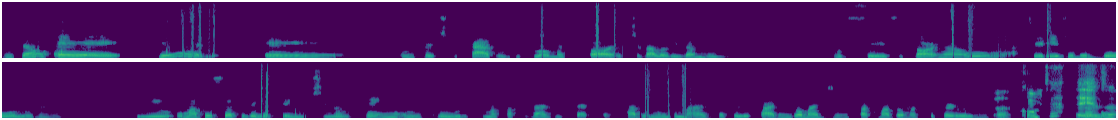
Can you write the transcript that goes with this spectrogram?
Então, é, ter é, um certificado, um diploma de história, te valoriza muito. Você se torna o, a cereja do bolo, né? E uma pessoa que, de repente, não tem um curso, uma faculdade, etc., sabe muito mais que aquele cara engomadinho que está com uma doma super limpa. Com certeza.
